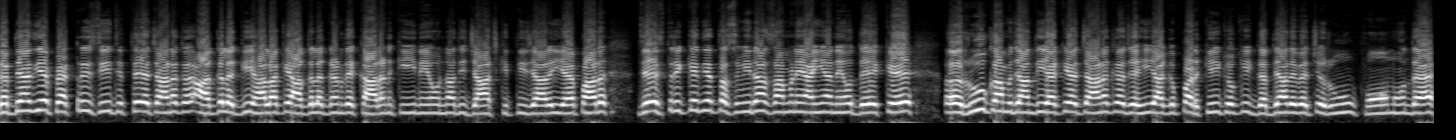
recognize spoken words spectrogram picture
ਗੱਦਿਆਂ ਦੀ ਇਹ ਫੈਕਟਰੀ ਸੀ ਜਿੱਥੇ ਅਚਾਨਕ ਅੱਗ ਲੱਗੀ। ਹਾਲਾਂਕਿ ਅੱਗ ਲੱਗਣ ਦੇ ਕਾਰਨ ਕੀ ਨੇ, ਉਹਨਾਂ ਦੀ ਜਾਂਚ ਕੀਤੀ ਜਾ ਰਹੀ ਹੈ, ਪਰ ਜਿਸ ਤਰੀਕੇ ਦੀਆਂ ਤਸਵੀਰਾਂ ਸਾਹਮਣੇ ਆਈਆਂ ਨੇ, ਉਹ ਦੇਖ ਕੇ ਰੂਹ ਕੰਬ ਜਾਂਦੀ ਹੈ ਕਿ ਅਚਾਨਕ ਅਜਿਹੀ ਅੱਗ ਭੜਕੀ, ਕਿਉਂਕਿ ਗੱਦਿਆਂ ਦੇ ਵਿੱਚ ਰੂਹ ਫੋਮ ਹੁੰਦਾ ਹੈ।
